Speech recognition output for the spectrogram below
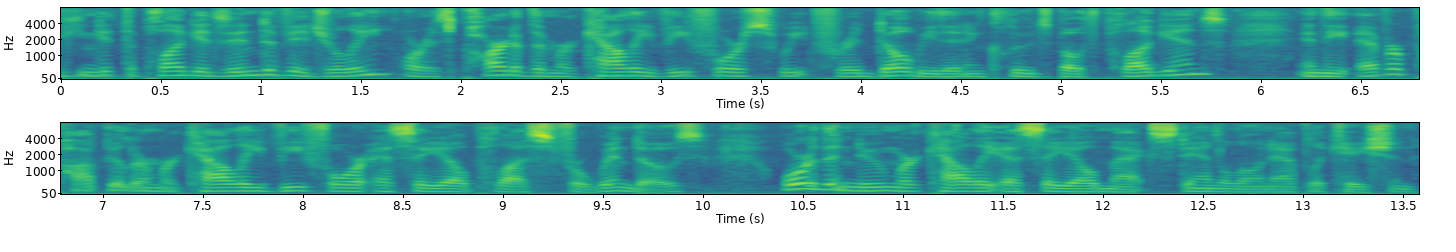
You can get the plugins individually or as part of the Mercalli V4 suite for Adobe that includes both plugins and the ever popular Mercalli V4 SAL Plus for Windows or the new Mercalli SAL Max standalone application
